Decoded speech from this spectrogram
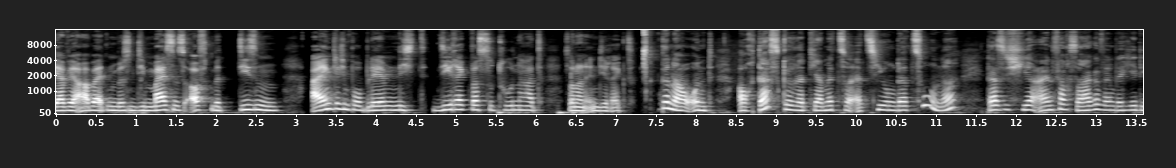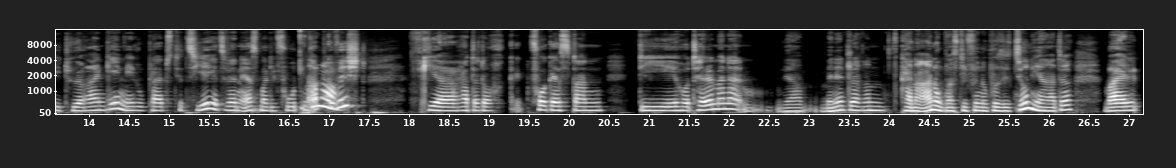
der wir arbeiten müssen, die meistens oft mit diesem eigentlichen Problem nicht direkt was zu tun hat, sondern indirekt. Genau, und auch das gehört ja mit zur Erziehung dazu, ne? Dass ich hier einfach sage, wenn wir hier die Tür reingehen, nee, du bleibst jetzt hier, jetzt werden erstmal die Pfoten Genau. abgewischt. Hier hatte doch vorgestern die Hotelmanager, ja, Managerin, keine Ahnung, was die für eine Position hier hatte, weil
